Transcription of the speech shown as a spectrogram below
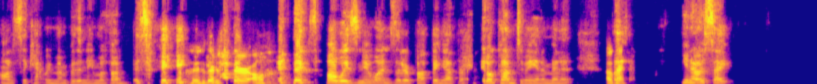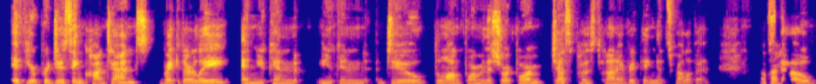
honestly can't remember the name of them. It's okay, there's, there all... there's always new ones that are popping up. Right. It'll come to me in a minute. Okay. But, you know, it's like if you're producing content regularly and you can you can do the long form and the short form, just mm-hmm. post it on everything that's relevant. Okay. So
